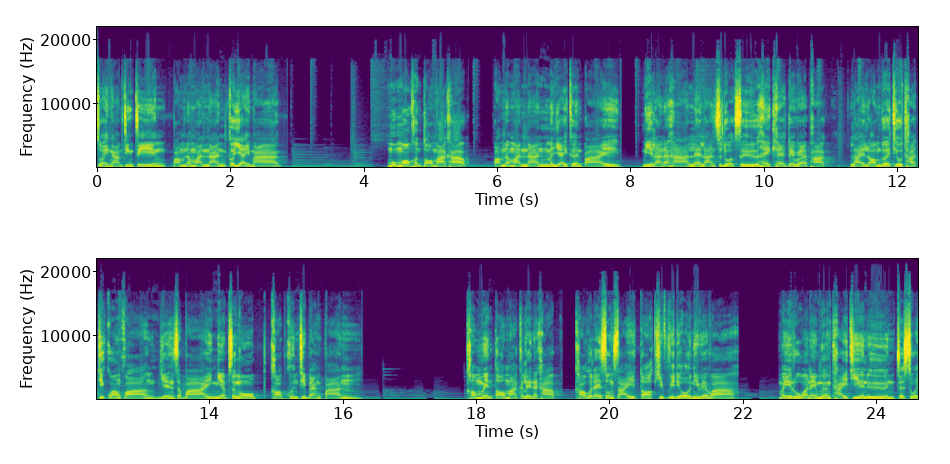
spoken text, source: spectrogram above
สวยงามจริง ๆ ปั๊มน้ำมันนั้นก็ใหญ่มาก มุมมองคนต่อมาครับ ปั๊มน้ำมันนั้นมันใหญ่เกินไปมีร้านอาหารและร้านสะดวกซื้อให้แขกได้แวะพัก รายล้อมด้วยทิวทัศน์ที่กว้างขวาง เย็นสบาย เงียบสงบ ขอบคุณที่แบ่งปัน คอมเมนต์ต่อมากันเลยนะครับ เขาก็ได้สงสัยต่อคลิปวิดีโอนี้ไว้ว่า ไม่รู้ว่าในเมืองไทยที่อื่นๆ จะสวย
